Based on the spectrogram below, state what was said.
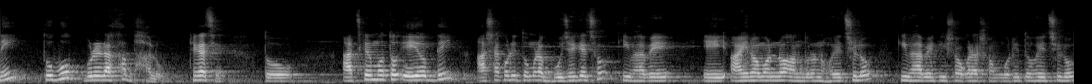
নেই, তবুও পড়ে রাখা ভালো, ঠিক আছে? তো আজকের মতো এই অবধি। আশা করি তোমরা বুঝে গেছো কীভাবে এই আইন অমান্য আন্দোলন হয়েছিল? কীভাবে কৃষকরা সংগঠিত হয়েছিল?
